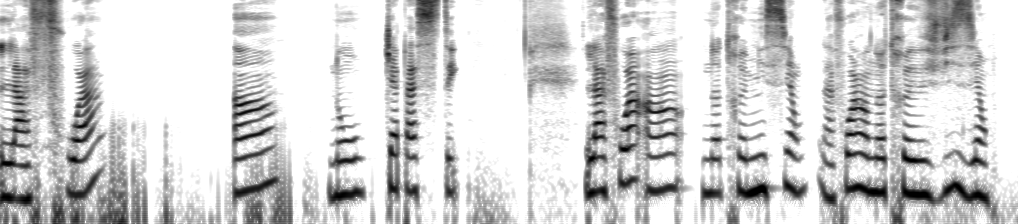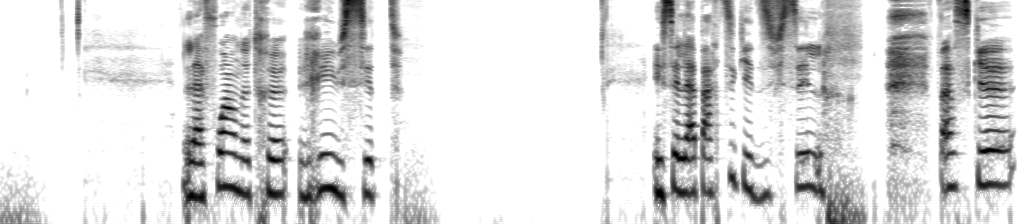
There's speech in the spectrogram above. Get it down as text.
La foi en nos capacités. La foi en notre mission, la foi en notre vision, la foi en notre réussite. Et c'est la partie qui est difficile parce que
